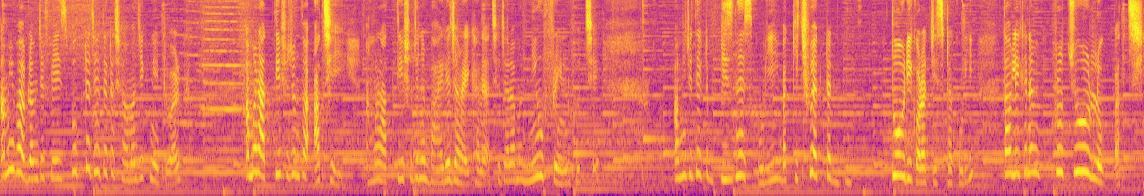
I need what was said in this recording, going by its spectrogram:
আমি ভাবলাম যে ফেসবুকটা যেহেতু একটা সামাজিক নেটওয়ার্ক আমার আত্মীয় স্বজন তো আছেই। আমার আত্মীয় স্বজনের বাইরে যারা এখানে আছে, যারা আমার নিউ ফ্রেন্ড হচ্ছে আমি যদি একটা বিজনেস করি বা কিছু একটা তৈরি করার চেষ্টা করি তাহলে এখানে আমি প্রচুর লোক পাচ্ছি।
